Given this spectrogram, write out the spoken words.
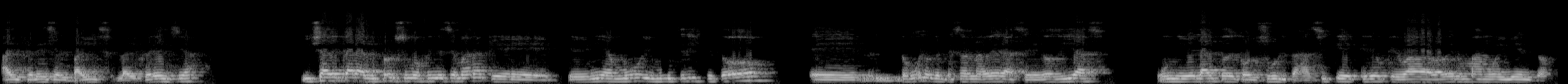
a diferencia del país, la diferencia. Y ya de cara al próximo fin de semana, que, venía muy, muy triste todo, eh, lo bueno que empezaron a ver hace dos días un nivel alto de consultas, así que creo que va, va a haber más movimiento.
